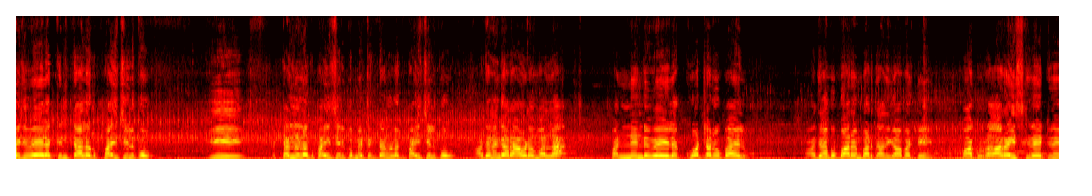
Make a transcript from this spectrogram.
ఐదు వేల క్వింటాలకు పైచిలకు ఈ టన్నులకు పైచిలకు మెట్రిక్ టన్నులకు పైచిలకు అదనంగా రావడం వల్ల పన్నెండు వేల కోట్ల రూపాయలు అదనపు భారం పడుతుంది కాబట్టి మాకు రా రైస్ రేట్నే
